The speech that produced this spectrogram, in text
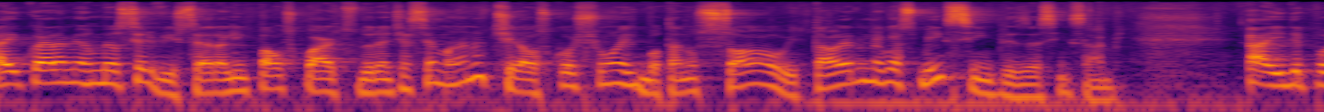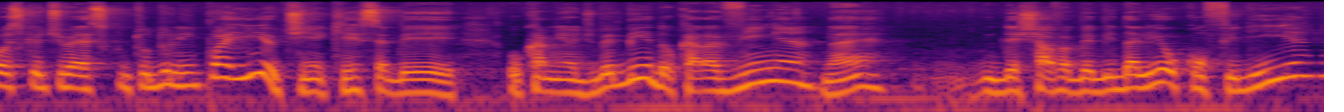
Aí qual era meu, meu serviço? Era limpar os quartos durante a semana, tirar os colchões, botar no sol e tal. Era um negócio bem simples, assim, sabe? Aí depois que eu tivesse com tudo limpo aí, eu tinha que receber o caminhão de bebida, o cara vinha, né? Deixava a bebida ali, eu conferia,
